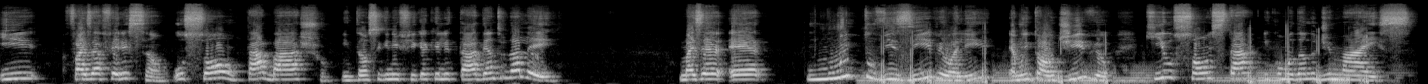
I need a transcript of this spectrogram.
e faz a aferição. O som está abaixo, então significa que ele está dentro da lei. Mas é, é muito visível ali, é muito audível, que o som está incomodando demais.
